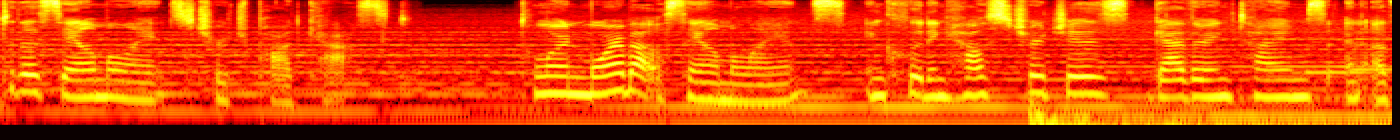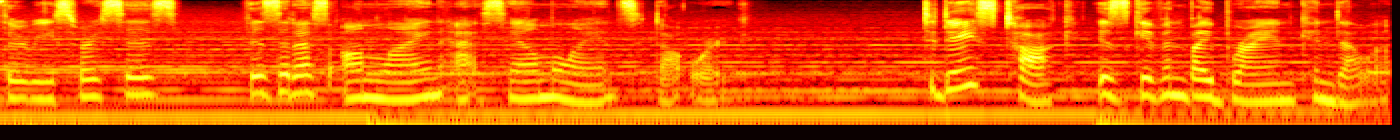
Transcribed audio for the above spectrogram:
to the Salem Alliance Church podcast. To learn more about Salem Alliance, including house churches, gathering times, and other resources, visit us online at salemalliance.org. Today's talk is given by Brian Condello.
